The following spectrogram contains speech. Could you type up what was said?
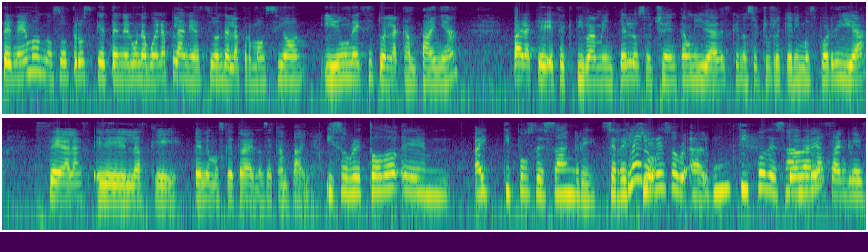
tenemos nosotros que tener una buena planeación de la promoción y un éxito en la campaña para que efectivamente los 80 unidades que nosotros requerimos por día sean las, eh, las que tenemos que traernos de campaña. Y sobre todo, em, hay tipos de sangre. ¿Se requiere sobre algún tipo de sangre? Toda la sangre es,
